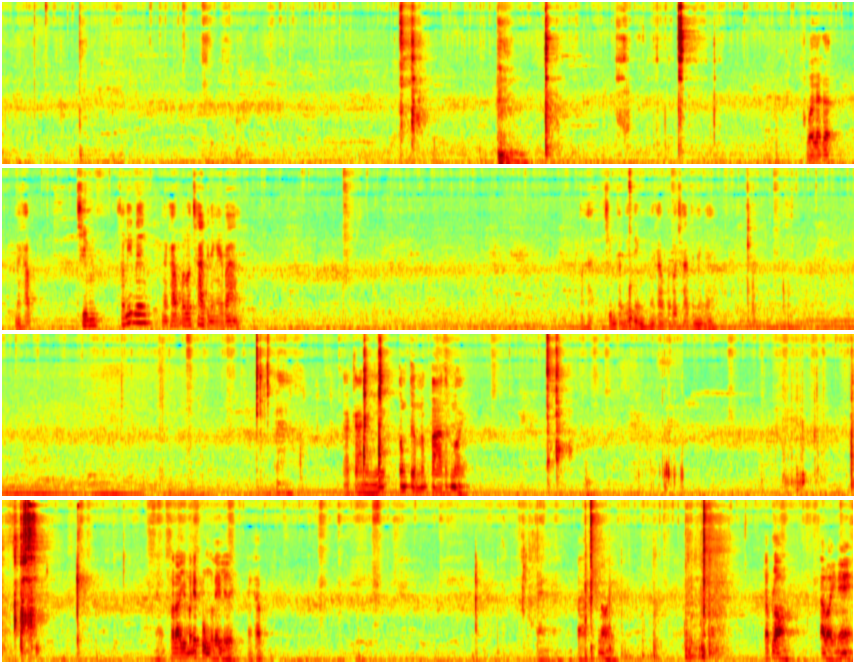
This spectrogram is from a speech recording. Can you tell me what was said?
ว่าแล้วก็นะครับ ชิมสักนิดนึงนะครับว่ารสชาติเป็นยังไงบ้างนะฮะชิมสักนิดนึงนะครับว่ารสชาติเป็นยังไงอาการอย่างนี้ต้องเติมน้ำปลาสักหน่อย เพราะเรายังไม่ได้ปรุงอะไรเลยนะครับปลาหน่อย รับรองอร่อยแน่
